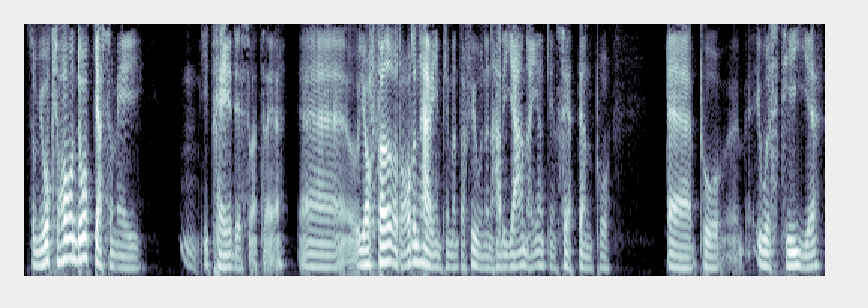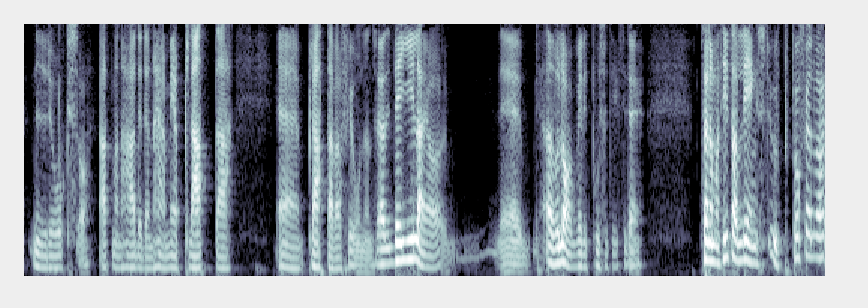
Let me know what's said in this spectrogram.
Som ju också har en docka som är i, i 3D så att säga. Eh, och jag föredrar den här implementationen, hade gärna egentligen sett den på, eh, på eh, OS 10 nu då också. Att man hade den här mer platta, eh, platta versionen. Så det gillar jag. Eh, överlag väldigt positivt till det. Sen om man tittar längst upp på själva,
